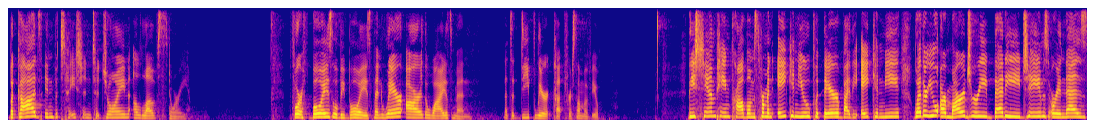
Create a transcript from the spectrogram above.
but God's invitation to join a love story. For if boys will be boys, then where are the wise men? That's a deep lyric cut for some of you. These champagne problems from an ache in you put there by the ache in me, whether you are Marjorie, Betty, James, or Inez,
